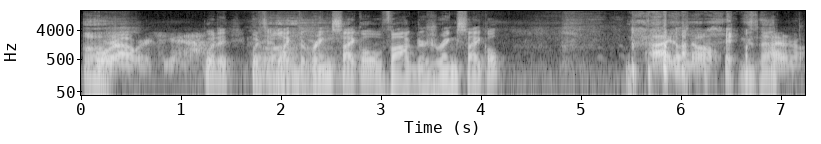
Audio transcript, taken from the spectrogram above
Four hours, yeah. What? What is it like the ring cycle? Wagner's ring cycle? I don't know. Exactly. I don't know.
